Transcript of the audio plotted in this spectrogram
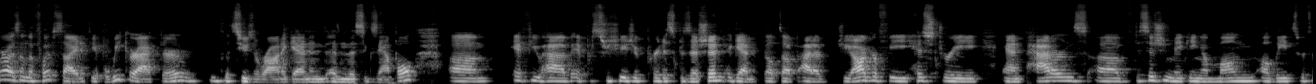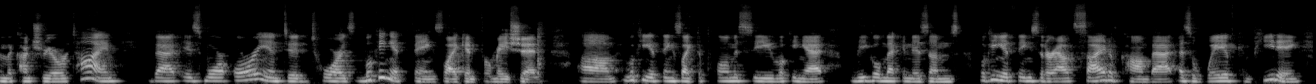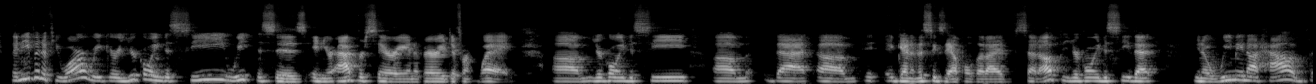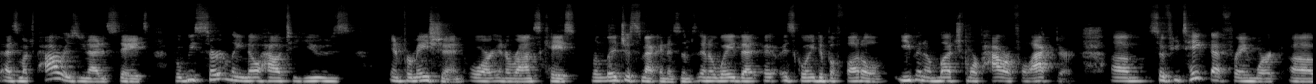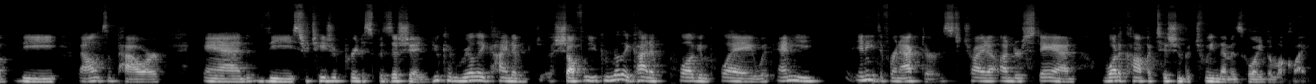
Whereas on the flip side, if you have a weaker actor, let's use Iran again in, in this example, um, if you have a strategic predisposition, again, built up out of geography, history, and patterns of decision making among elites within the country over time, that is more oriented towards looking at things like information, um, looking at things like diplomacy, looking at legal mechanisms, looking at things that are outside of combat as a way of competing, then even if you are weaker, you're going to see weaknesses in your adversary in a very different way. Um, you're going to see um, that, um, again, in this example that I've set up, you're going to see that you know we may not have as much power as the United States, but we certainly know how to use information, or in Iran's case, religious mechanisms in a way that is going to befuddle even a much more powerful actor. Um, so if you take that framework of the balance of power and the strategic predisposition, you can really kind of shuffle, you can really kind of plug and play with any any different actors to try to understand what a competition between them is going to look like.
